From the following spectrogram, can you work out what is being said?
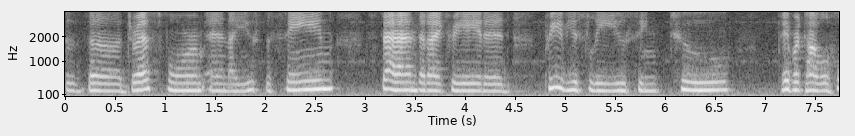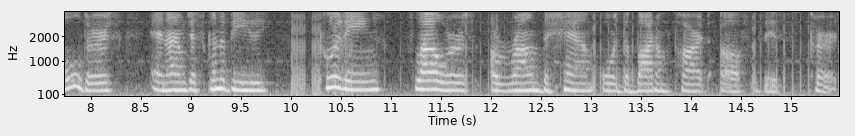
the dress form and I used the same stand that I created previously using two paper towel holders and I'm just going to be putting flowers around the hem or the bottom part of this skirt.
